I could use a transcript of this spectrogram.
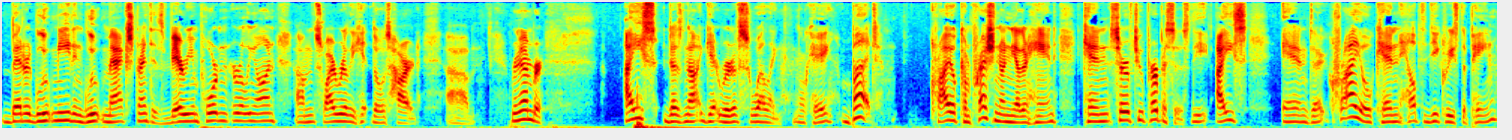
better glute med and glute max strength is very important early on. Um, so I really hit those hard. Um, remember, ice does not get rid of swelling, okay? But cryocompression, on the other hand, can serve two purposes. The ice and uh, cryo can help to decrease the pain,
